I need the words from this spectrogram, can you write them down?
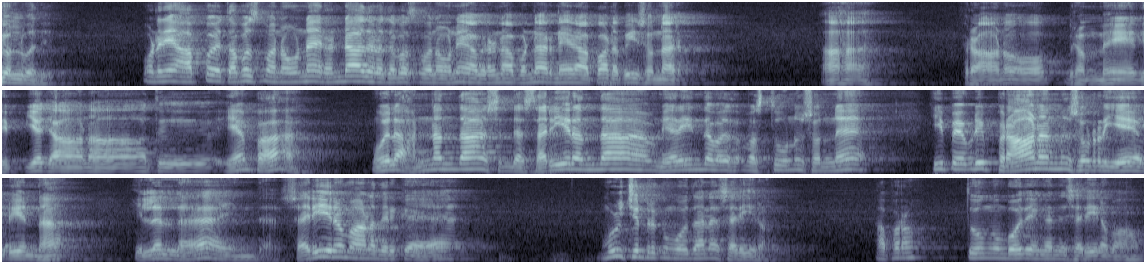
சொல்வது. உடனே அப்போ தபஸ் பண்ண உடனே ரெண்டாவது தடவை தபஸ் பண்ண உடனே அவர் என்ன பண்ணார்? நேராக அப்பாட்ட போய் சொன்னார். ஆஹா பிராணோ பிரம்மே திவ்யஜானாத்து ஏன்பா? முதல்ல அன்னந்தான் இந்த சரீரம்தான் நிறைந்த வ- வஸ்துன்னு சொன்னேன். இப்போ எப்படி பிராணன்னு சொல்கிறியே அப்படின்னா இல்லை இல்லை இந்த சரீரமானது இருக்க முழிச்சுட்டு இருக்கும்போது தானே சரீரம். அப்புறம் தூங்கும்போது எங்கே இந்த சரீரமாகும்?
